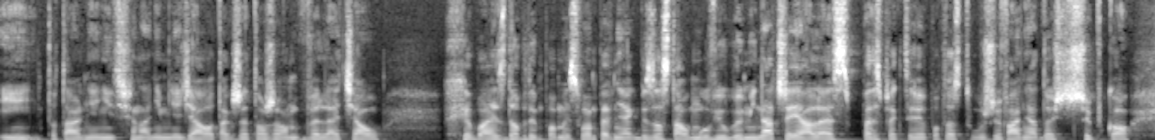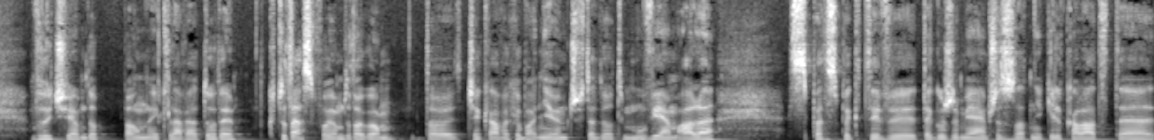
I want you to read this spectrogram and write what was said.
i totalnie nic się na nim nie działo, także to, że on wyleciał chyba jest dobrym pomysłem. Pewnie jakby został, mówiłbym inaczej, ale z perspektywy po prostu używania dość szybko wróciłem do pełnej klawiatury, która swoją drogą, to ciekawe, chyba nie wiem, czy wtedy o tym mówiłem, ale z perspektywy tego, że miałem przez ostatnie kilka lat tę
